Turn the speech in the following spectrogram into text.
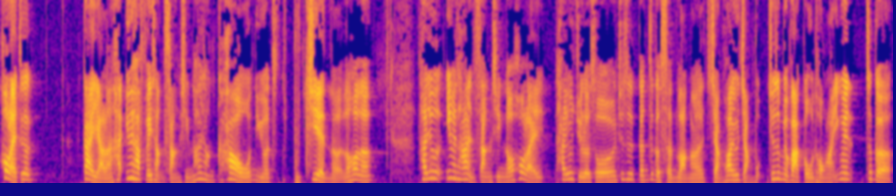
后来这个盖亚人，他因为他非常伤心，他想靠我女儿不见了，然后呢，他就因为他很伤心，然后后来他又觉得说，就是跟这个神王啊讲话又讲不，就是没有办法沟通啊，因为这个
